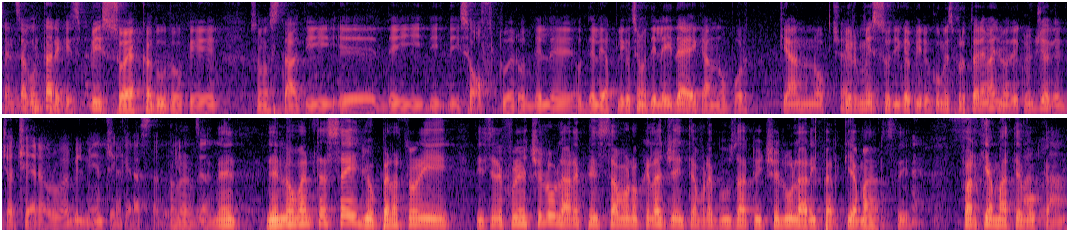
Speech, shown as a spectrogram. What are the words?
Senza contare che spesso è accaduto che sono stati eh, dei, dei- dei software o delle, o delle applicazioni, o delle idee che hanno, che hanno Certo. permesso di capire come sfruttare meglio una tecnologia che già c'era probabilmente e che era stata Allora, utilizzata. nel, nel 96 gli operatori di telefonia cellulare pensavano che la gente avrebbe usato i cellulari per chiamarsi, far chiamate vocali.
